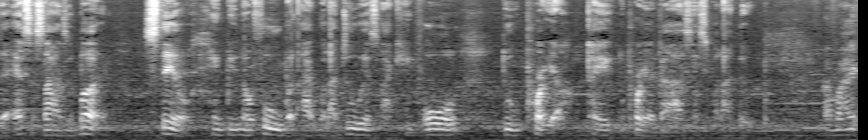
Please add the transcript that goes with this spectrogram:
the exercising. But still can't be no fool. But I, what I do is I keep all do prayer. Okay, the prayer guys, that's what I do. All right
